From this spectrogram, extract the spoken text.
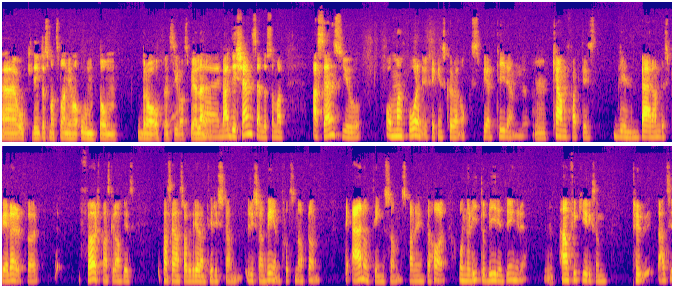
Eh, och det är inte som att Spanien har ont om bra offensiva spelare. Nej, men det känns ändå som att Asensio, om man får en utvecklingskurva och speltiden, Mm. kan faktiskt bli en bärande spelare för, för spanska landslaget, spanska landslaget redan till Ryssland, Ryssland VM 2018. Det är någonting som Spanien inte har. Och Nolito blir inte yngre. Mm. Han fick ju liksom pre, alltså,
